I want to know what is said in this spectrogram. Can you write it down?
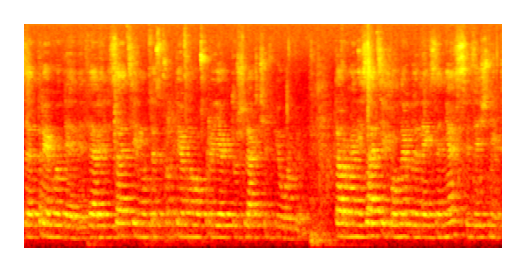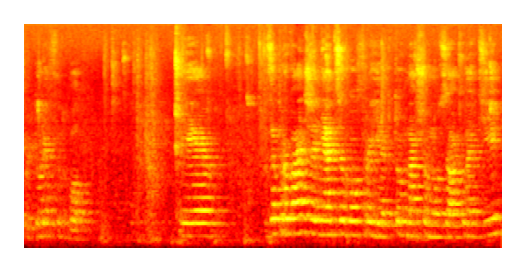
це 3 години для реалізації мультиспортивного проєкту Шлях чемпіонів та організації поглиблених занять з фізичної культури футбол. Е, Запровадження цього проєкту в нашому закладі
